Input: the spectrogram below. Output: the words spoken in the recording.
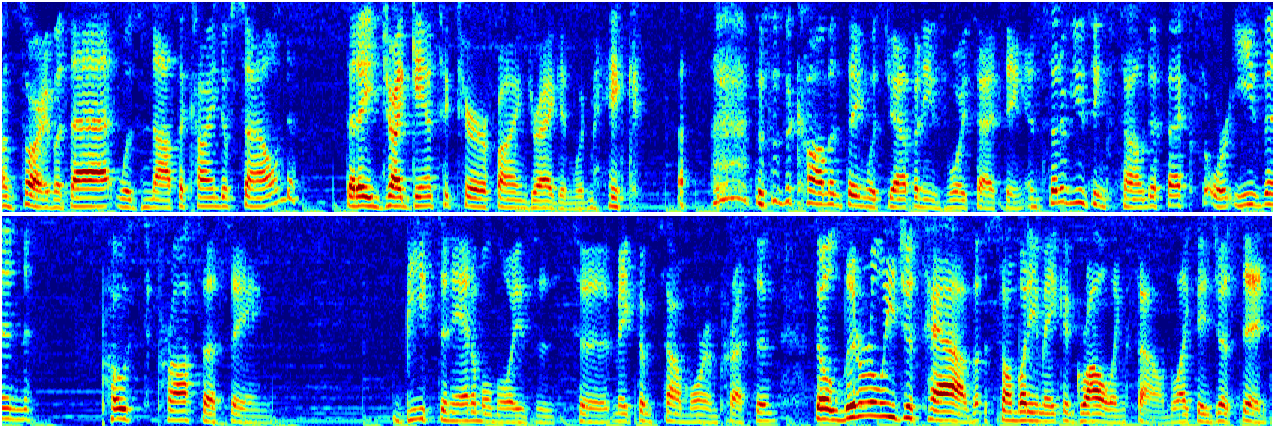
I'm sorry, but that was not the kind of sound that a gigantic, terrifying dragon would make. this is a common thing with Japanese voice acting. Instead of using sound effects or even post processing beast and animal noises to make them sound more impressive. They'll literally just have somebody make a growling sound like they just did,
